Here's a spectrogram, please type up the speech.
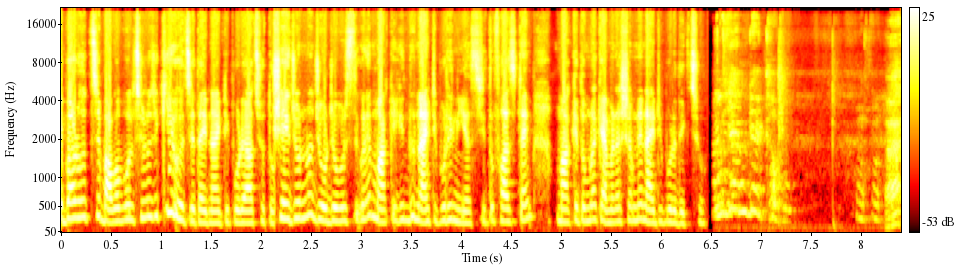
এবার হচ্ছে বাবা বলছিল যে কি হয়েছে তাই নাইটি পরে আছো তো? সেই জন্য জোর জবরদস্তি করে মাকে কিন্তু নাইটি পরে নিয়ে আসছি। তো ফার্স্ট টাইম মাকে তোমরা ক্যামেরার সামনে নাইটি পরে দেখছ। হ্যাঁ?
